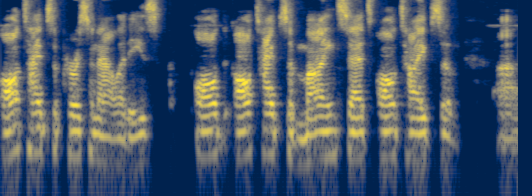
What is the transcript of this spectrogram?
all types of personalities all all types of mindsets all types of uh,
